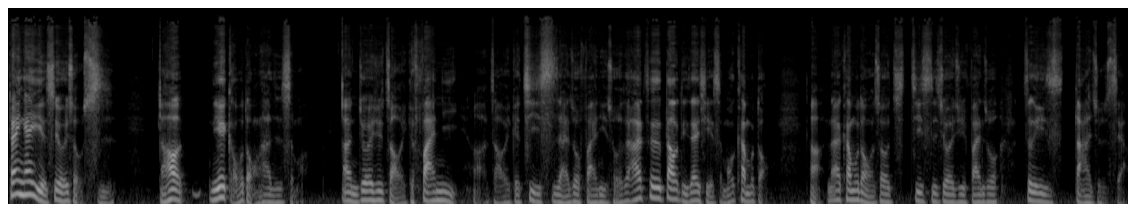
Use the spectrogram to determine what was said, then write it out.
它应该也是有一首诗，然后你也搞不懂它是什么。那你就会去找一个翻译啊，找一个祭司来做翻译，说啊，这个到底在写什么？看不懂啊。那看不懂的时候，祭司就会去翻，说这个意思大概就是这样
